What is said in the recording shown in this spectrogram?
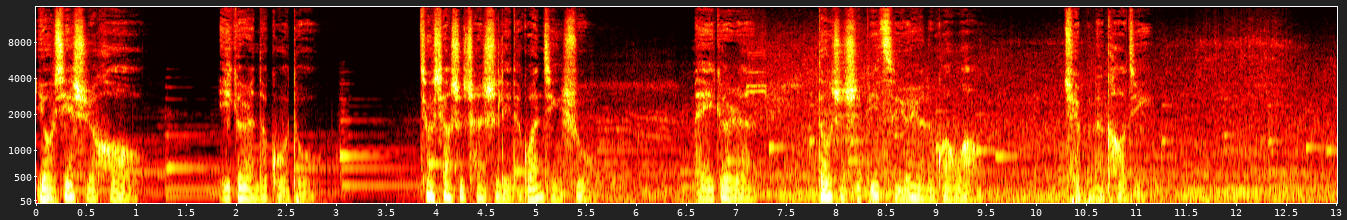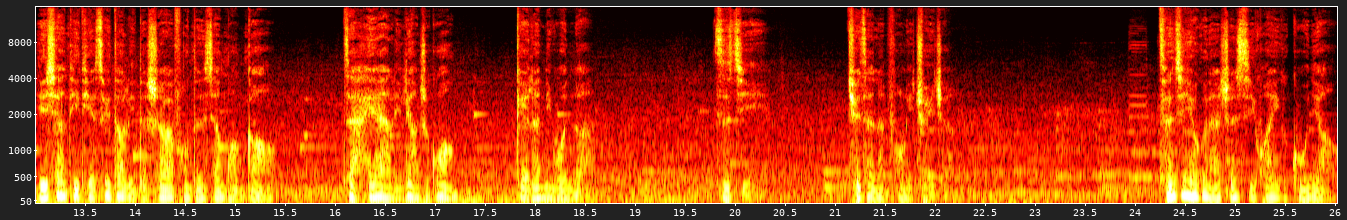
有些时候，一个人的孤独，就像是城市里的观景树，每一个人都只是彼此远远的观望，却不能靠近。也像地铁隧道里的十二缝灯箱广告，在黑暗里亮着光，给了你温暖，自己却在冷风里吹着。曾经有个男生喜欢一个姑娘，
